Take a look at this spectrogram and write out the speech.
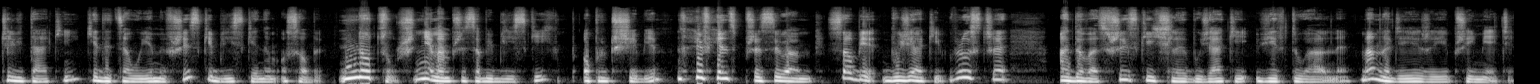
czyli taki, kiedy całujemy wszystkie bliskie nam osoby. No cóż, nie mam przy sobie bliskich, oprócz siebie, więc przesyłam sobie buziaki w lustrze, a do Was wszystkich ślę buziaki wirtualne. Mam nadzieję, że je przyjmiecie.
